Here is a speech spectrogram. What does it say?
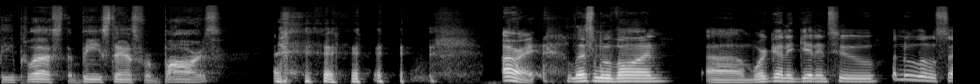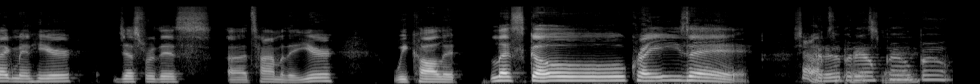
B plus. The B stands for bars. All right, let's move on. Um, we're gonna get into a new little segment here just for this uh, time of the year. We call it "Let's Go Crazy." Shout out to Prince, man.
